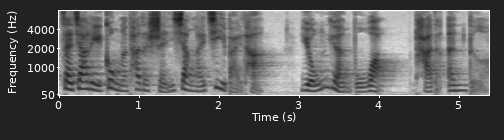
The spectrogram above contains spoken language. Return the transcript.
在家里供了他的神像来祭拜他，永远不忘他的恩德。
